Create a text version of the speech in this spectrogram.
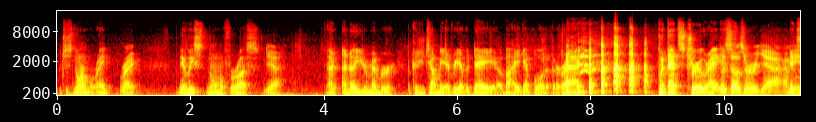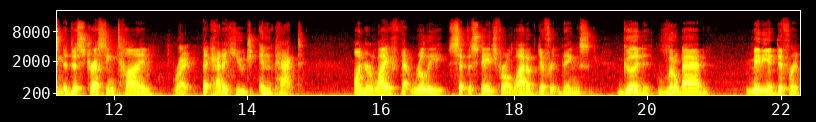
which is normal, right? Right. At least normal for us. Yeah. I, I know you remember because you tell me every other day about how you got blown up in Iraq. but that's true, right? But It's, those are yeah. I it's mean. a distressing time right. that had a huge impact on your life that really set the stage for a lot of different things good, little bad, maybe indifferent,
